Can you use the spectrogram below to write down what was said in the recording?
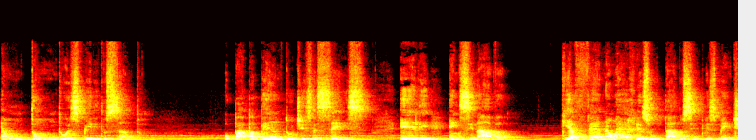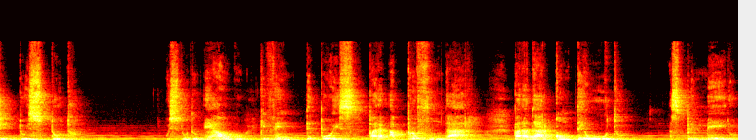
é um dom do Espírito Santo. O Papa Bento XVI, ele ensinava que a fé não é resultado simplesmente do estudo. O estudo é algo que vem depois para aprofundar, para dar conteúdo. Mas primeiro,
